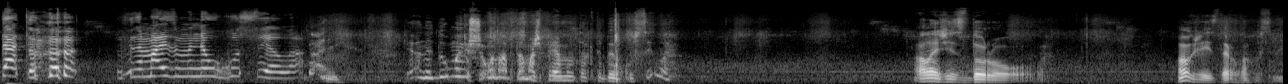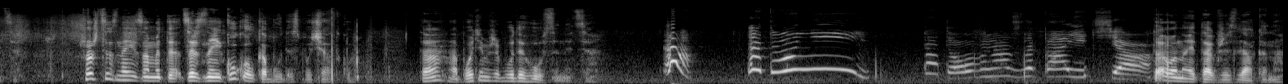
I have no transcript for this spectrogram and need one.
Тато, вона майже мене укусила. Та ні. Я не думаю, що вона б там аж прямо так тебе вкусила. Але ж і здорова. Ох же і здорова гусениця. Що ж це з неї за мете? Це ж з неї куколка буде спочатку. Та? А потім вже буде гусениця. Тато, ні. Тато, вона злякається. Та вона і так вже злякана.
